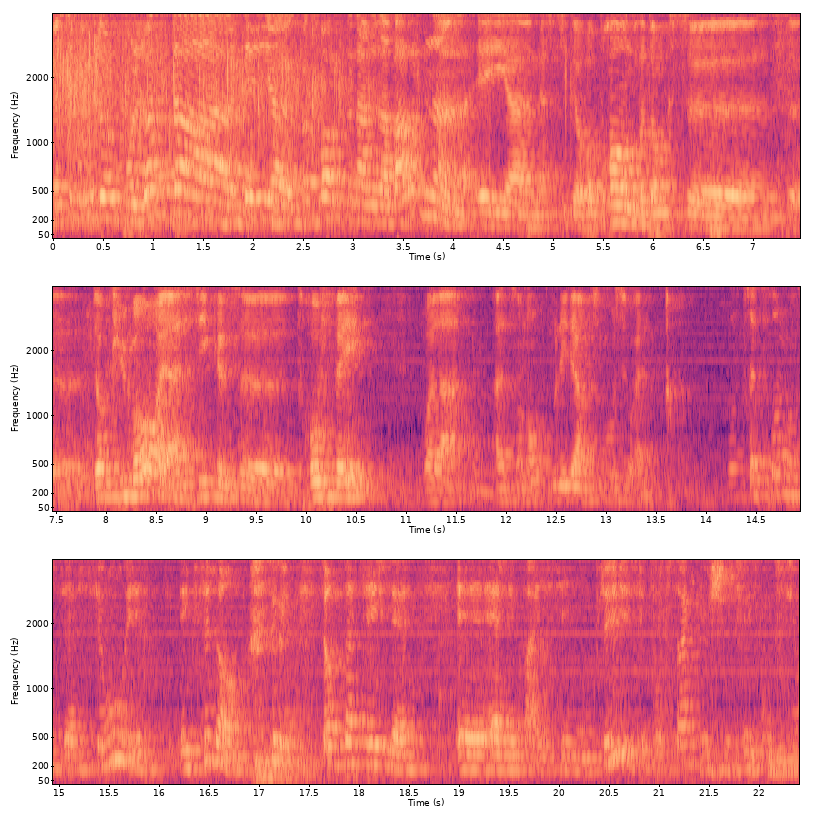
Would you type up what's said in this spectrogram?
Merci beaucoup donc pour Lotta del la Barne et euh, merci de reprendre donc ce, document et ainsi que ce trophée. Voilà, à son nom. Vous voulez dire un petit mot sur elle? Votre prononciation est excellente. Lotta Taylor, elle n'est pas ici non plus et c'est pour ça que je fais fonction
